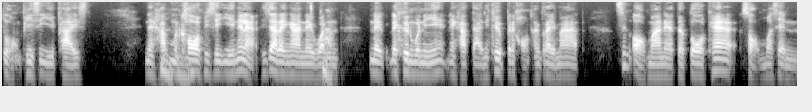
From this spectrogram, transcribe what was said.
ตัวของ PCE price นะครับเหมือนคอ PCE นี่แหละ ที่จะรายงานในวันในในคืนวันนี้นะครับแต่อันนี้คือเป็นของทางไตรมาสซึ่งออกมาเนี่ยเติบโตแค่สองเปอร์เซ็นต์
